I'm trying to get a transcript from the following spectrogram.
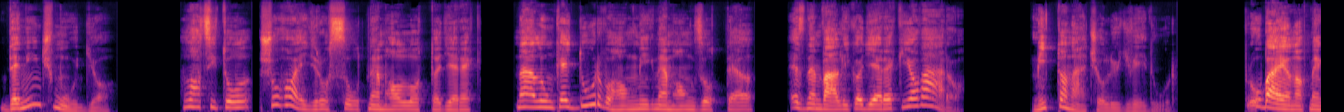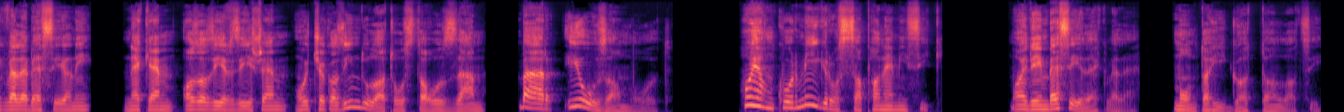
de nincs módja. Lacitól soha egy rossz szót nem hallott a gyerek. Nálunk egy durva hang még nem hangzott el. Ez nem válik a gyerek javára? Mit tanácsol, ügyvéd úr? Próbáljanak meg vele beszélni, Nekem az az érzésem, hogy csak az indulat hozta hozzám, bár józan volt. Olyankor még rosszabb, ha nem iszik. Majd én beszélek vele, mondta higgadtan Laci.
